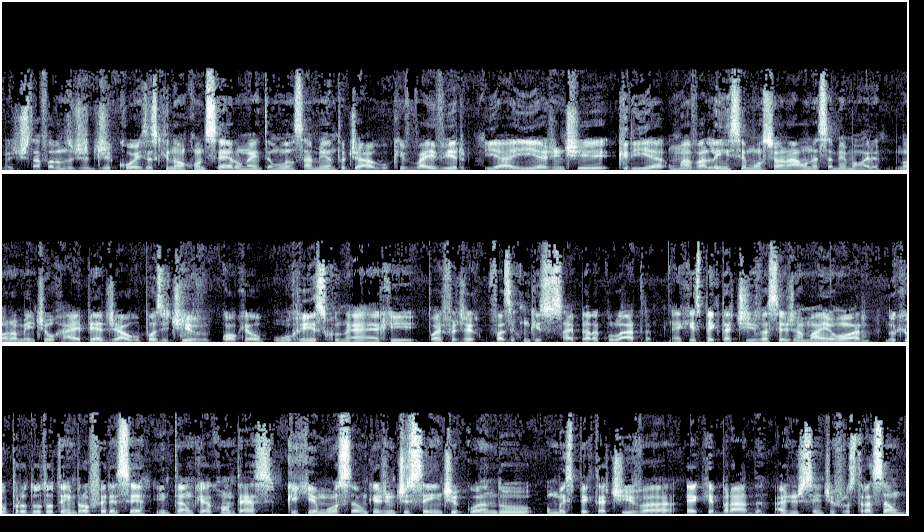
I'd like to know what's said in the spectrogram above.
A gente está falando de, de coisas que não aconteceram, né? Então, o lançamento de algo que vai vir. E aí a gente cria uma valência emocional nessa memória. Normalmente o hype é de algo positivo. Qual que é o, o risco, né? É que pode fazer, fazer com que isso saia pela culatra. É que a expectativa seja maior do que o produto tem para oferecer. Então o que acontece? Que, que emoção que a gente sente quando uma expectativa é quebrada? A gente sente frustração.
